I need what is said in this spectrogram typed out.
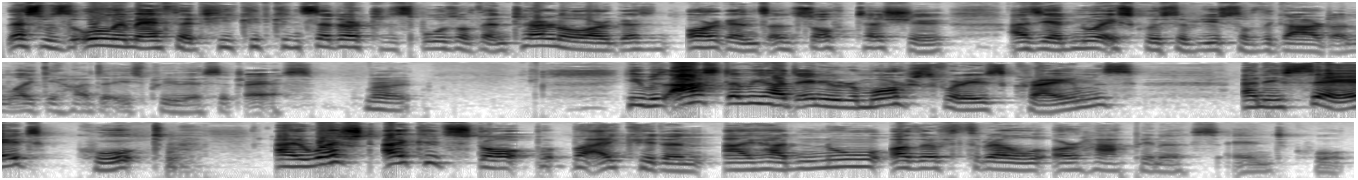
This was the only method he could consider to dispose of the internal organ, organs and soft tissue, as he had no exclusive use of the garden like he had at his previous address. Right. He was asked if he had any remorse for his crimes, and he said, quote, I wished I could stop, but I couldn't. I had no other thrill or happiness, end quote.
